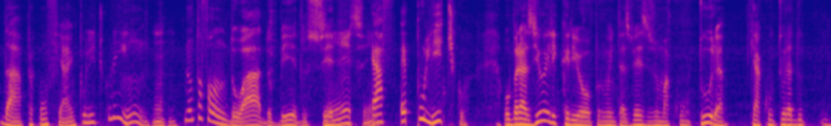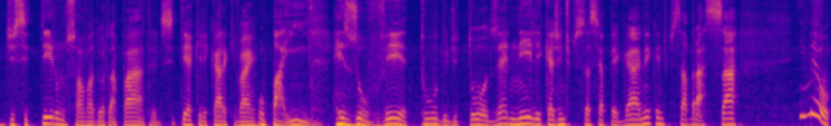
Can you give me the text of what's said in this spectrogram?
dá pra confiar em político nenhum. Uhum. Não tô falando do A, do B, do C. Sim, sim. É, a- é político. O Brasil ele criou por muitas vezes uma cultura que é a cultura do, de se ter um salvador da pátria, de se ter aquele cara que vai O país. resolver tudo de todos. É nele que a gente precisa se apegar, é nele que a gente precisa abraçar. E meu,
